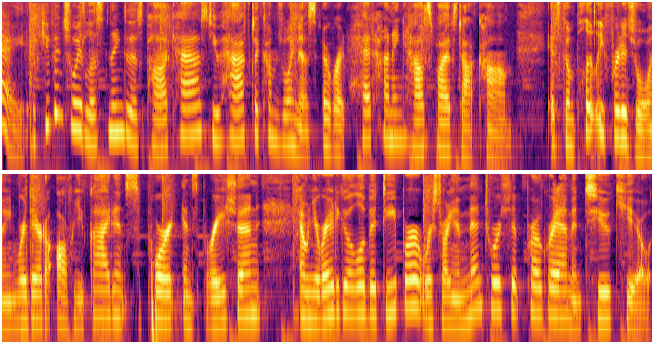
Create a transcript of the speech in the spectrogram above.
Hey, if you've enjoyed listening to this podcast, you have to come join us over at headhuntinghousewives.com. It's completely free to join. We're there to offer you guidance, support, inspiration. And when you're ready to go a little bit deeper, we're starting a mentorship program in 2Q.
